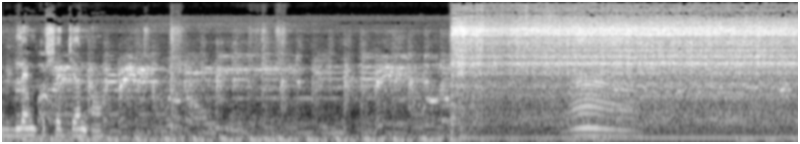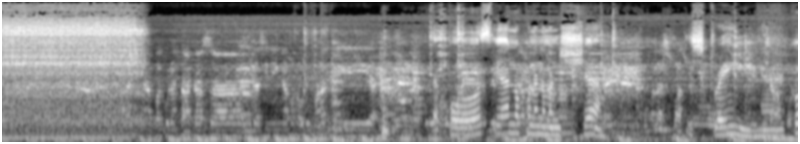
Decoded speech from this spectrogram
i-blend ko siya dyan oh Tapos, i-ano ko na naman siya. kung alas 4 Strainer ko.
